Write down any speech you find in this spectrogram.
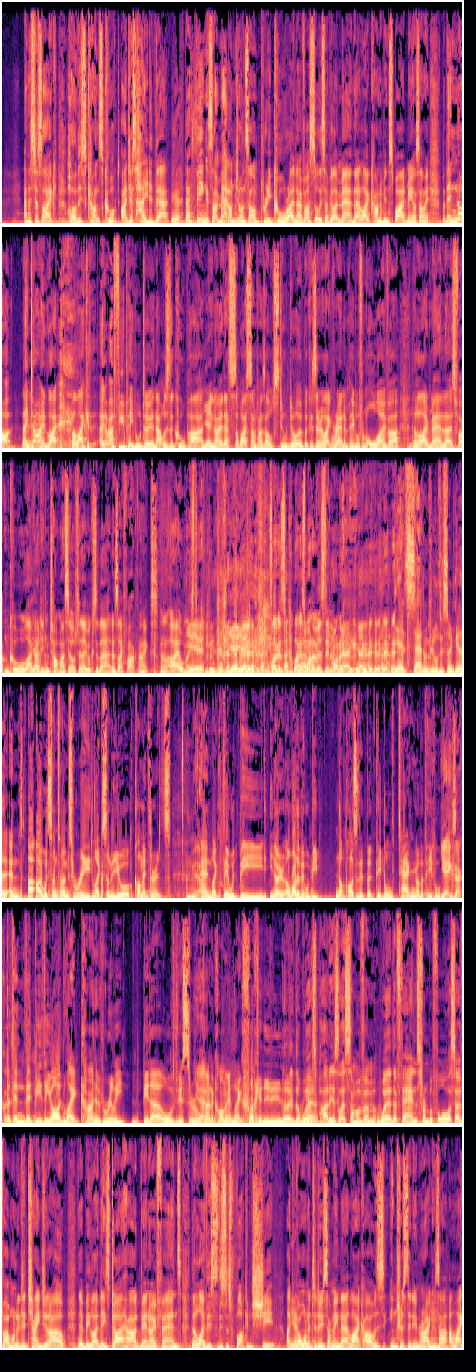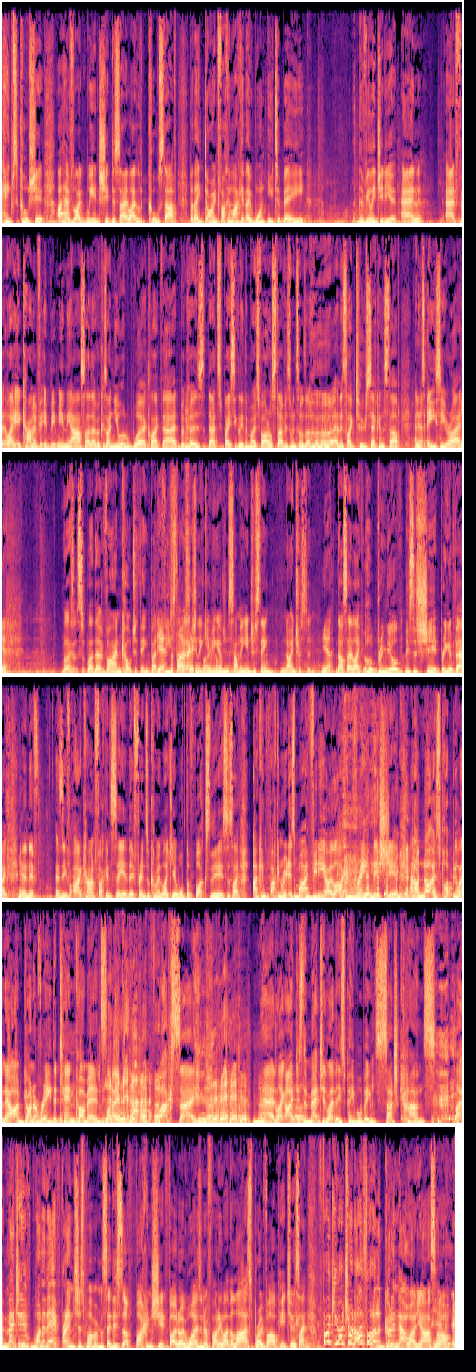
And it's just like, oh, this cunt's cooked. I just hated that Yeah. that thing. It's like, man, I'm doing something pretty cool right now. If I saw this, I'd be like, man, that like kind of inspired me or something. But they're not. They Yeah. don't. Like, but like a, a few people do, and that was the cool part. Yeah. You know, that's why sometimes I'll still do it because there are like random people from all over that are like, man, that's fucking cool. Like. I didn't top myself today because of that. And it's like, fuck, thanks. I almost did. yeah, yeah. as long as, as long as one of us didn't want to. yeah, it's sad when people just don't get it. And uh, I would sometimes read like some of your comment threads, Yeah. and like there would be, you know, a lot of it would be not positive, but people tagging other people. Yeah, exactly. But then there'd be the odd, like, kind of really bitter or visceral Yeah. kind of comment, like "fucking idiot." The, Like, the worst yeah. part is, like, some of them were the fans from before. So if I wanted to change it up, there'd be like these diehard Benno fans that are like, this, this is fucking shit. Like, if Yeah. I wanted to do something that, like, I was interested in, right? Because mm. I, I like heaps of cool shit. I have, like, weird shit to say, like, cool stuff, but they don't fucking like it. They want you to be the village idiot. And. Yeah. At, like it kind of it bit me in the ass like that because I knew it would work like that because that's basically the most viral stuff is when someone's like and it's like two second stuff and Yeah. it's easy right Yeah. Like that Vine culture thing. But Yeah, if you start actually giving culture them thing. something interesting, not interested. Yeah. they'll say like, "Oh, bring the old. This is shit. Bring it back." And then if, as if I can't fucking see it, their friends will comment like, "Yeah, what the fuck's this?" It's like I can fucking read. It's my video. Like I can read this shit, and I'm not as popular now. I'm gonna read the ten comments. Like, for fuck's sake, man. Like I just oh. imagine like these people being such cunts. Like imagine if one of their friends just pop up and say, "This is a fucking shit photo. Why isn't it funny like the last profile picture?" It's like, "Fuck you! I tried. I thought I looked good in that one, you asshole."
